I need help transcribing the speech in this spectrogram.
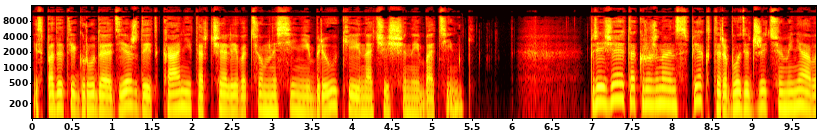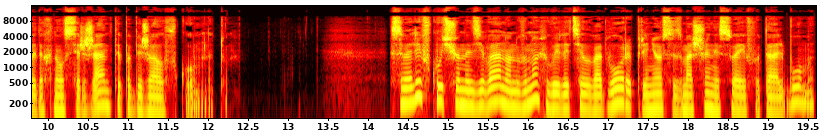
Из-под этой груды одежды и тканей торчали его темно-синие брюки и начищенные ботинки. «Приезжает окружной инспектор будет жить у меня», — выдохнул сержант и побежал в комнату. Свалив кучу на диван, он вновь вылетел во двор и принес из машины свои фотоальбомы,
